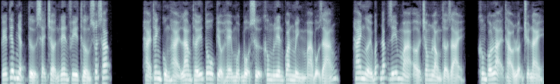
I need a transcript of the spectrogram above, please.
kế tiếp nhật tử sẽ trở nên phi thường xuất sắc. Hải Thanh cùng Hải Lam thấy Tô Kiểu Hề một bộ sự không liên quan mình mà bộ dáng, hai người bất đắc dĩ mà ở trong lòng thở dài, không có lại thảo luận chuyện này.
